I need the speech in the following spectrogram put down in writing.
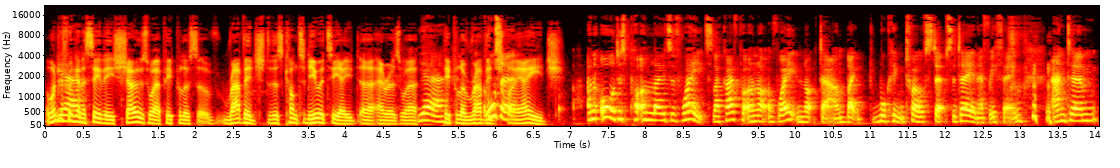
I wonder if we're going to see these shows where people have sort of ravaged, there's continuity uh, errors where Yeah. people are ravaged Also- by age. and or just put on loads of weight. Like I've put on a lot of weight in lockdown like walking 12 steps a day and everything. And um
